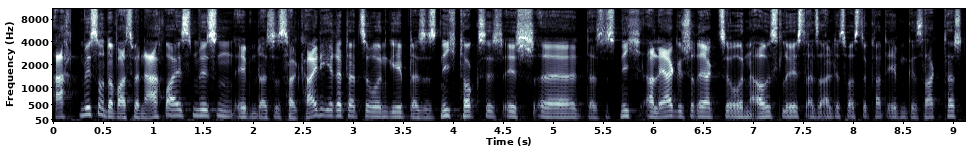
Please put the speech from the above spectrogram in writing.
achten müssen oder was wir nachweisen müssen, eben, dass es halt keine Irritation gibt, dass es nicht toxisch ist, äh, dass es nicht allergische Reaktionen auslöst, also all das, was du gerade eben gesagt hast.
